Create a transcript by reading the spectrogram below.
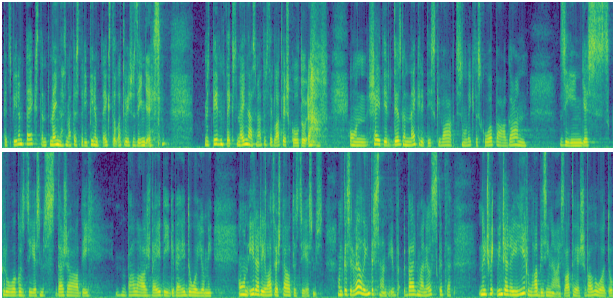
pēc pirmteksta, un mēģināsim atrast arī pirmtekstu latviešu ziņģēs. Mēs pirmtekstu mēģināsim atrast arī latviešu kultūrā. un šeit ir diezgan nekritiski vāktas un liktas kopā gan ziņģes, skrogus dziesmas, dažādi balāžu veidīgi veidojumi. Un ir arī latviešu tautas dziesmas. Un kas ir vēl interesanti, ja Bergmani uzskata, nu, viņš, viņš arī ir labi zinājis latviešu valodu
